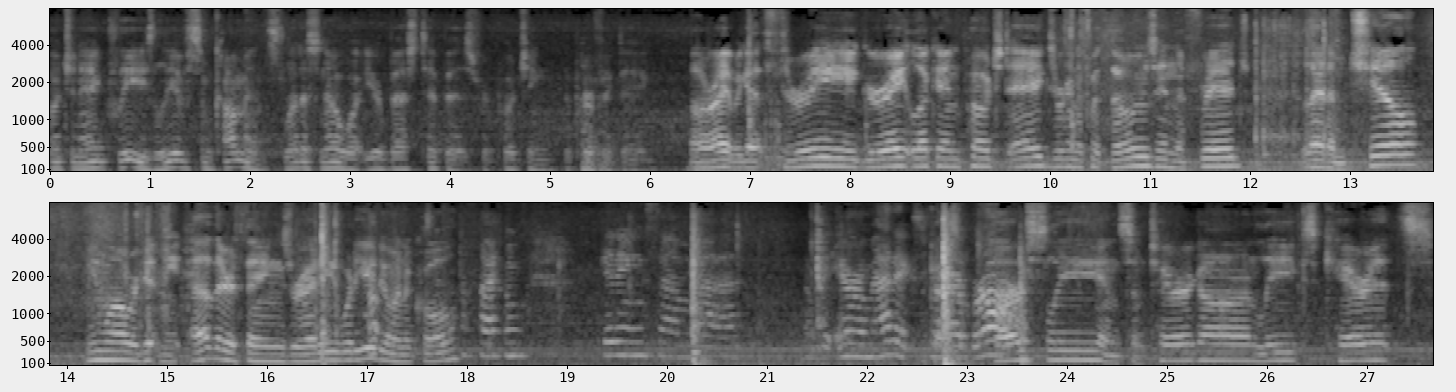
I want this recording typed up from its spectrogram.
poach an egg? Please leave some comments. Let us know what your best tip is for poaching the perfect egg. All right, we got three great looking poached eggs. We're gonna put those in the fridge, let them chill. Meanwhile, we're getting the other things ready. What are you doing, Nicole? I'm getting some uh, of the aromatics We for got our some broth. parsley and some tarragon, leeks, carrots.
